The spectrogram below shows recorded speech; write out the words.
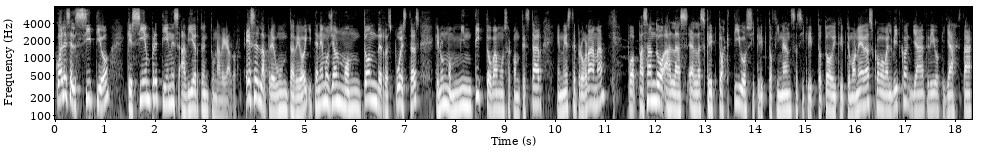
¿cuál es el sitio que siempre tienes abierto en tu navegador? Esa es la pregunta de hoy y tenemos ya un montón de respuestas que en un momentito vamos a contestar en este programa. Pasando a las, a las criptoactivos y criptofinanzas y cripto todo y criptomonedas, ¿cómo va el Bitcoin? Ya te digo que ya está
